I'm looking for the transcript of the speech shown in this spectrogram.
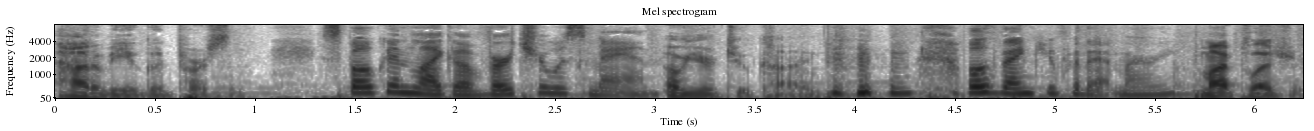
how to be a good person. Spoken like a virtuous man. Oh, you're too kind. well, thank you for that, Murray. My pleasure.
